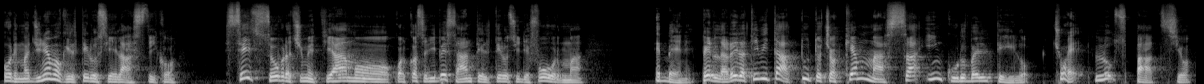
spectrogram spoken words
Ora immaginiamo che il telo sia elastico. Se sopra ci mettiamo qualcosa di pesante, il telo si deforma. Ebbene, per la relatività tutto ciò che ammassa incurva il telo, cioè lo spazio.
